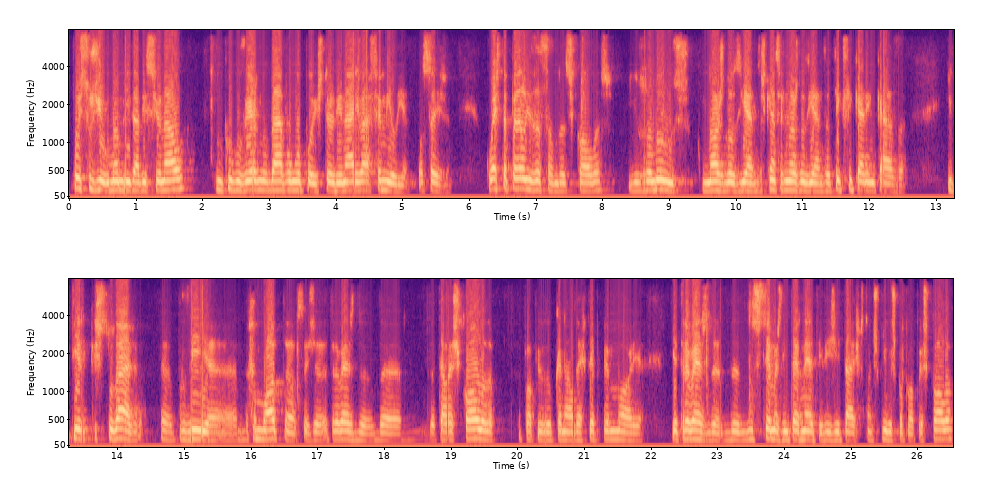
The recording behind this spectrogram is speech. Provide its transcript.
depois surgiu uma medida adicional em que o governo dava um apoio extraordinário à família. Ou seja, com esta paralisação das escolas e os alunos nós 12 anos, as crianças de nós 12 anos, a ter que ficar em casa e ter que estudar uh, por via uh, remota, ou seja, através da telescola, do próprio do canal da RTP Memória, e através de, dos sistemas de internet e digitais que estão disponíveis para a própria escola,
